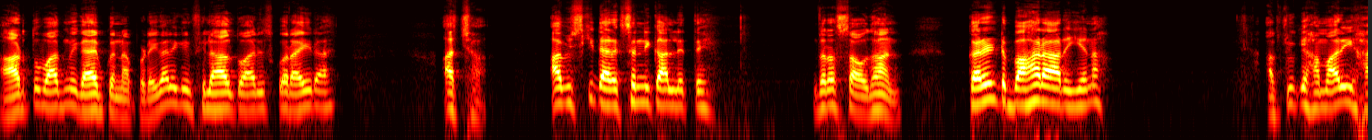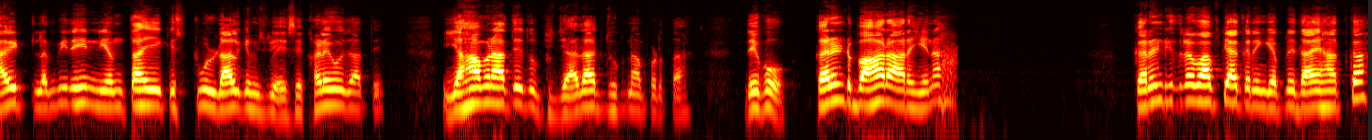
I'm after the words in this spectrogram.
आर तो बाद में गायब करना पड़ेगा, लेकिन फ़िलहाल तो आर स्क्वायर आ ही रहा है। अच्छा अब इसकी डायरेक्शन निकाल लेते हैं। ज़रा सावधान करंट बाहर आ रही है ना? अब चूँकि हमारी हाइट लंबी नहीं, नियमता है एक स्टूल डाल के हम इसमें ऐसे खड़े हो जाते। यहाँ बनाते तो फिर ज़्यादा झुकना पड़ता। है देखो करंट बाहर आ रही है ना? करंट की तरफ़ आप क्या करेंगे? अपने दाएँ हाथ का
